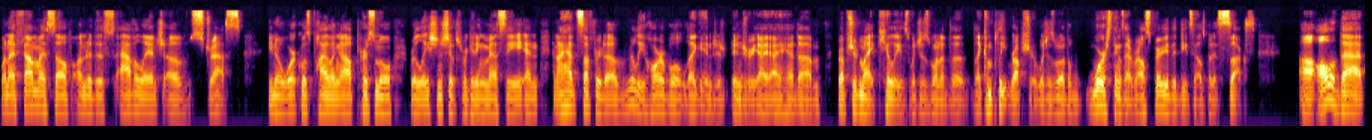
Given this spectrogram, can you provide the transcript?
when I found myself under this avalanche of stress you know work was piling up personal relationships were getting messy and and i had suffered a really horrible leg inj- injury. I, I, had um, ruptured my achilles which is one of the like complete rupture which is one of the worst things ever. I'll spare you the details but it sucks. Uh, all of that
